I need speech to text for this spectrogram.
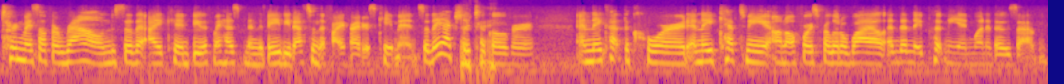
turn myself around so that I could be with my husband and the baby, that's when the firefighters came in. So, they actually took over and they cut the cord and they kept me on all fours for a little while. And then they put me in one of those, um,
